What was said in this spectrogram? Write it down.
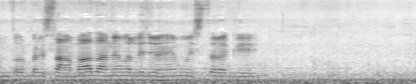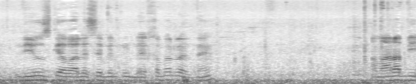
आमतौर पर इस्लामाबाद आने वाले जो हैं, वो इस तरह के व्यूज़ के हवाले से बिल्कुल बेखबर रहते हैं। हमारा भी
